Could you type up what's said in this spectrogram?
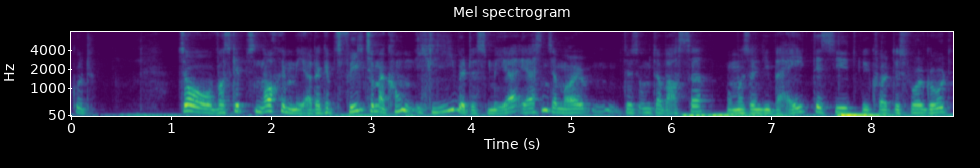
Gut. So, was gibt es noch im Meer? Da gibt es viel zum Erkunden. Ich liebe das Meer. Erstens einmal das Unterwasser, wo man so in die Weite sieht. Mir gefällt das voll gut.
